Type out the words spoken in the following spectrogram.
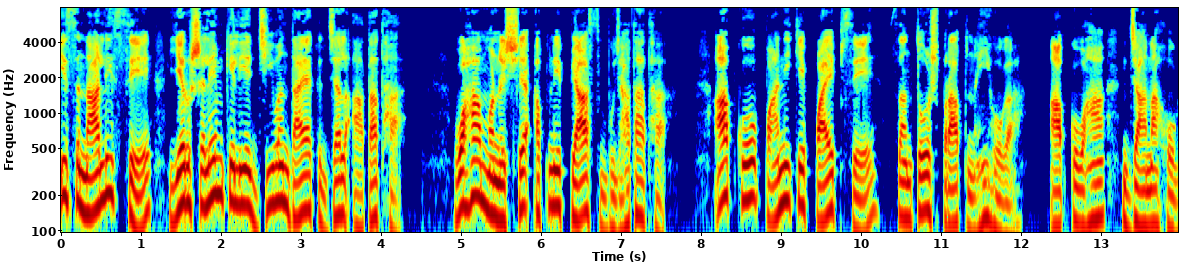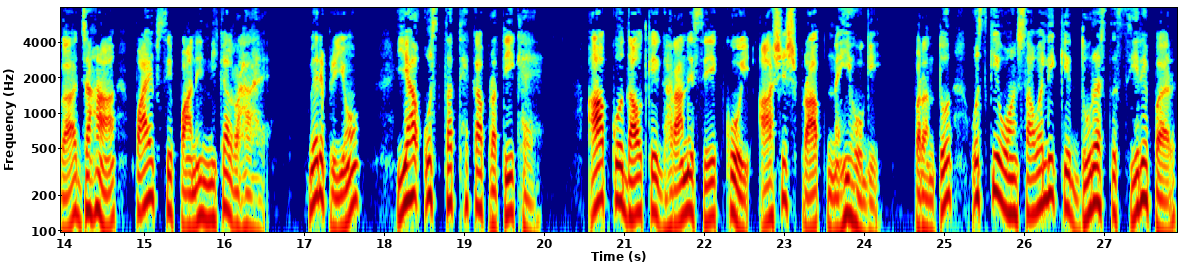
इस नाली से यरूशलेम के लिए जीवनदायक जल आता था। वहाँ मनुष्य अपनी प्यास बुझाता था। आपको पानी के पाइप से संतोष प्राप्त नहीं होगा। आपको वहाँ जाना होगा जहाँ पाइप से पानी निकल रहा है। मेरे प्रियो, यह उस तथ्य का प्रतीक है। आपको दाऊद के घराने से कोई आशीष प्राप्त नहीं होगी। परंतु उसकी वंशावली के दूरस्थ सिरे पर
